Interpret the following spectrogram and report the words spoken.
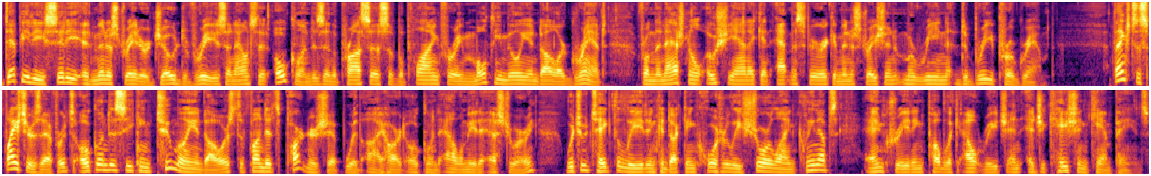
Deputy City Administrator Joe DeVries announced that Oakland is in the process of applying for a multi million dollar grant from the National Oceanic and Atmospheric Administration Marine Debris Program. Thanks to Spicer's efforts, Oakland is seeking $2 million to fund its partnership with iHeart Oakland Alameda Estuary, which would take the lead in conducting quarterly shoreline cleanups and creating public outreach and education campaigns.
